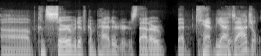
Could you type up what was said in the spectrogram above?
uh, conservative competitors that are that can't be as agile.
